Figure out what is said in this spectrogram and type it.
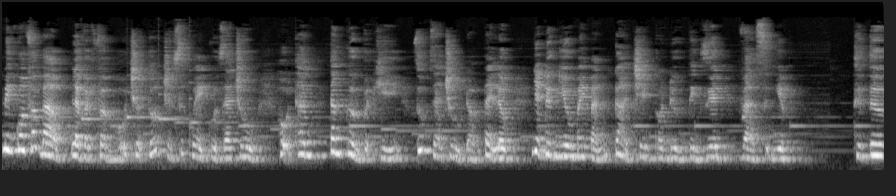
Minh quang pháp bảo là vật phẩm hỗ trợ tốt cho sức khỏe của gia chủ, hộ thân, tăng cường vận khí, giúp gia chủ đón tài lộc, nhận được nhiều may mắn cả trên con đường tình duyên và sự nghiệp. Thứ tư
